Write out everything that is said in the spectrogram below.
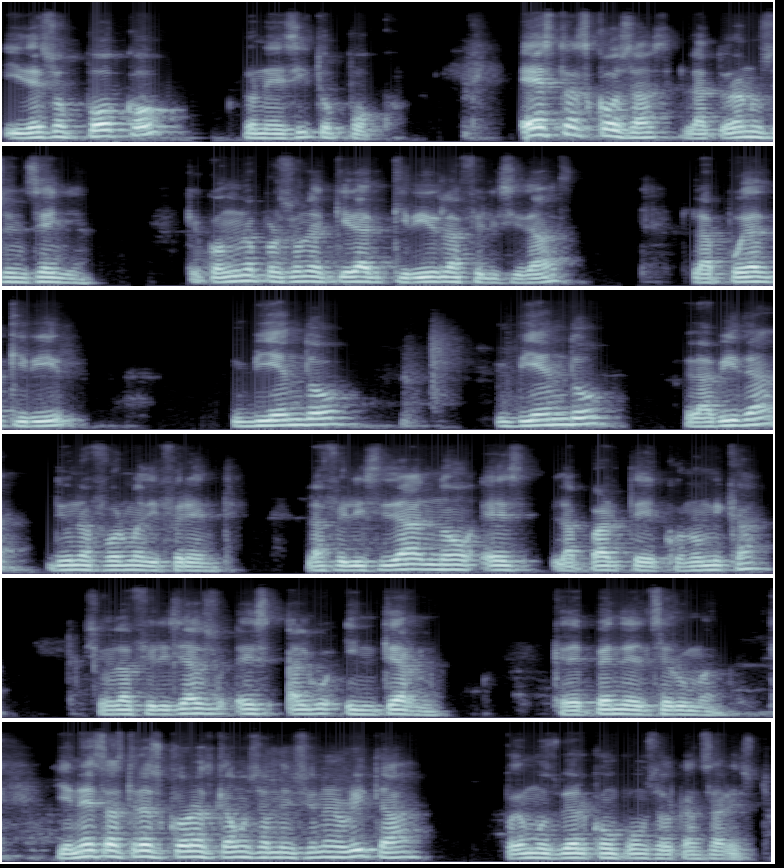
y de eso poco lo necesito poco. Estas cosas la Torah nos enseña que cuando una persona quiere adquirir la felicidad, la puede adquirir viendo, viendo la vida de una forma diferente. La felicidad no es la parte económica, sino la felicidad es algo interno que depende del ser humano. Y en estas tres coronas que vamos a mencionar ahorita, podemos ver cómo podemos alcanzar esto.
